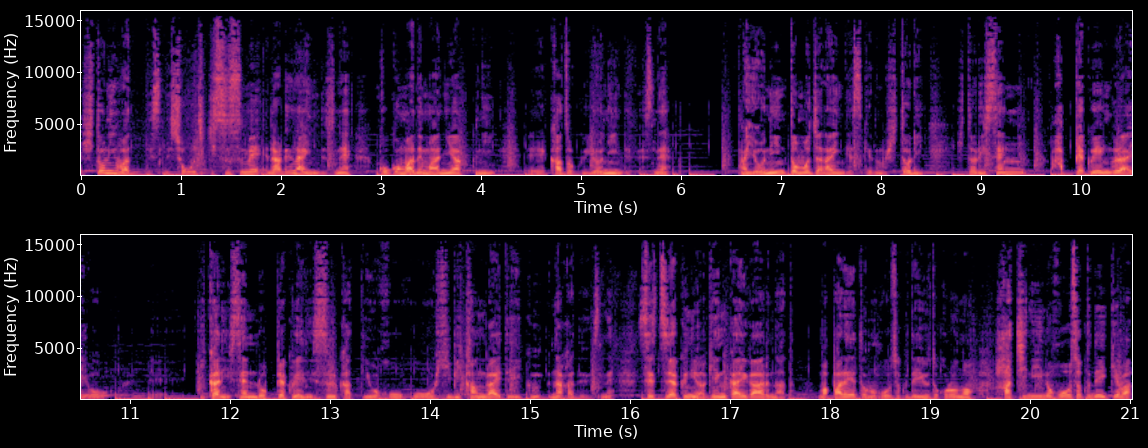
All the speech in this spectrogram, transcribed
人にはですね正直勧められないんですね。ここまでマニアックに、えー、家族4人でですねまあ、4人ともじゃないんですけども1人1人1800円ぐらいを、えー、いかに1600円にするかっていう方法を日々考えていく中でですね節約には限界があるなと。まあ、パレートの法則でいうところの82の法則でいけば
